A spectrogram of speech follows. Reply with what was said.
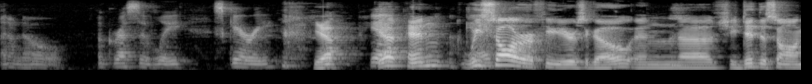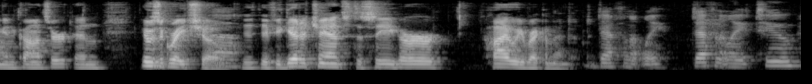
I don't know, aggressively scary. Yeah. Yeah. Yeah, and we saw her a few years ago, and uh, she did the song in concert, and it was a great show. If if you get a chance to see her, highly recommend it. Definitely. Definitely. Two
